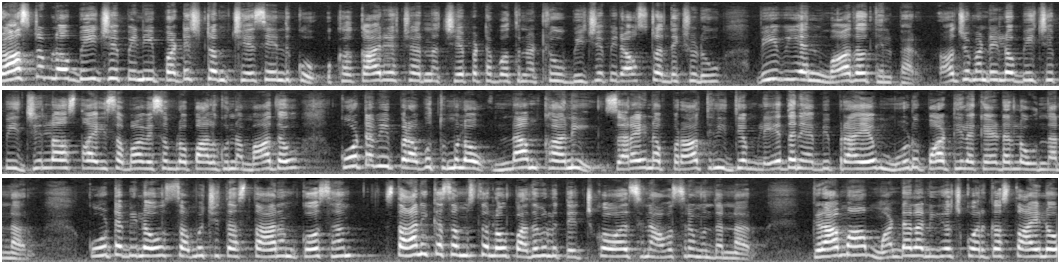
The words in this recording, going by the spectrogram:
రాష్ట్రంలో బీజేపీని పటిష్టం చేసేందుకు ఒక కార్యాచరణ చేపట్టబోతున్నట్లు బీజేపీ రాష్ట్ర అధ్యక్షుడు వివిఎన్ మాధవ్ తెలిపారు. రాజమండ్రిలో బీజేపీ జిల్లా స్థాయి సమావేశంలో పాల్గొన్న మాధవ్ కూటమి ప్రభుత్వంలో ఉన్నాం కానీ సరైన ప్రాతినిధ్యం లేదనే అభిప్రాయం మూడు పార్టీల కేడర్లో ఉందన్నారు. కూటమిలో సముచిత స్థానం కోసం స్థానిక సంస్థలో పదవులు తెచ్చుకోవాల్సిన అవసరం ఉందన్నారు. గ్రామ మండల నియోజకవర్గ స్థాయిలో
